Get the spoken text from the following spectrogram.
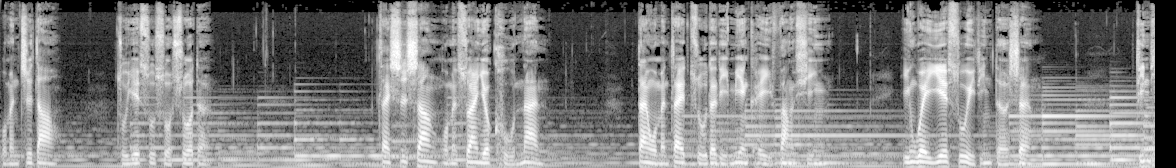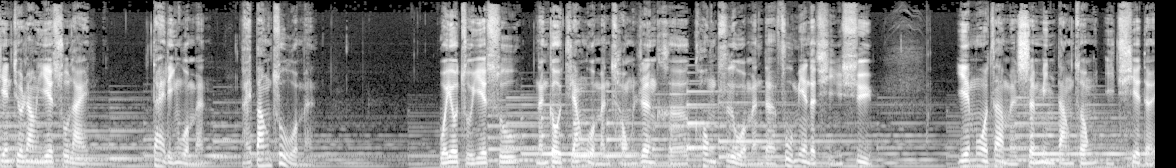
我们知道主耶稣所说的，在世上我们虽然有苦难，但我们在主的里面可以放心，因为耶稣已经得胜。今天就让耶稣来带领我们。来帮助我们，唯有主耶稣能够将我们从任何控制我们的负面的情绪，淹没在我们生命当中一切的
